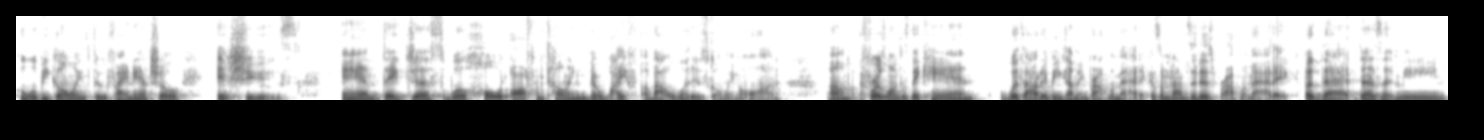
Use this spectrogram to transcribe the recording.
who will be going through financial issues and they just will hold off from telling their wife about what is going on um, for as long as they can without it becoming problematic. And sometimes it is problematic. But that doesn't mean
